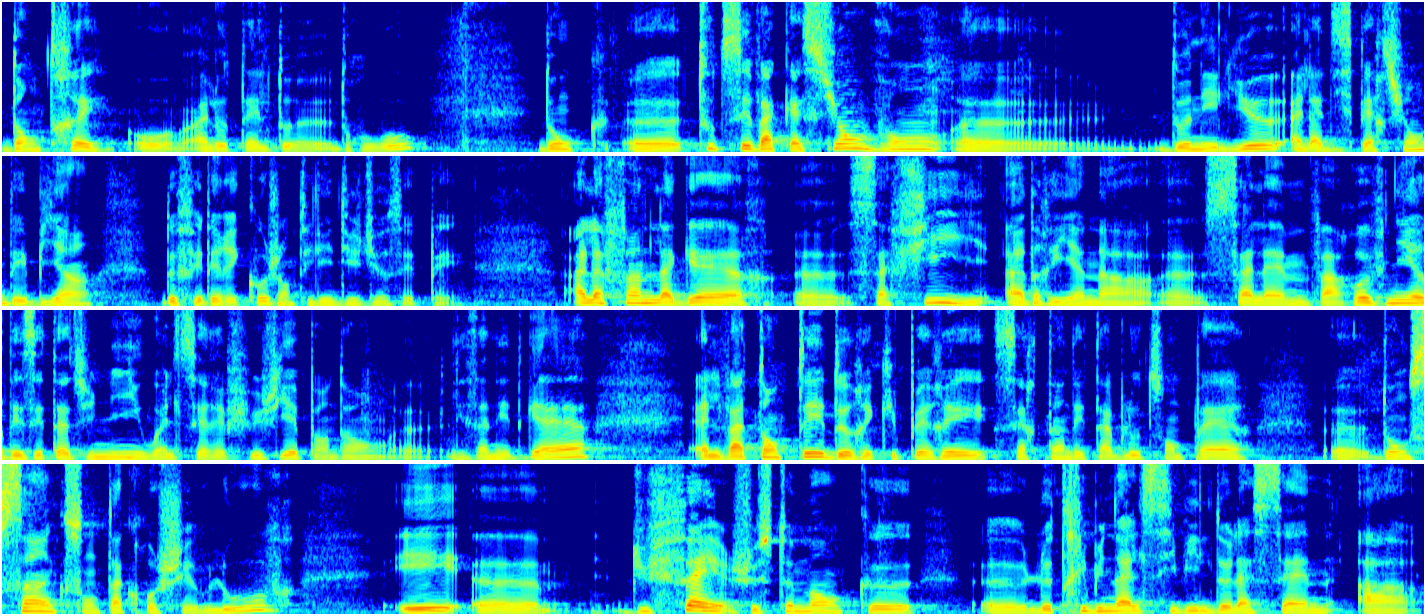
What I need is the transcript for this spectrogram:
d'entrer à l'hôtel de Drouot. Donc, euh, toutes ces vacations vont euh, donner lieu à la dispersion des biens de Federico Gentili di Giuseppe. À la fin de la guerre, sa fille, Adriana Salem, va revenir des États-Unis où elle s'est réfugiée pendant les années de guerre. Elle va tenter de récupérer certains des tableaux de son père, dont cinq sont accrochés au Louvre. Et du fait justement que euh, le tribunal civil de la Seine a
